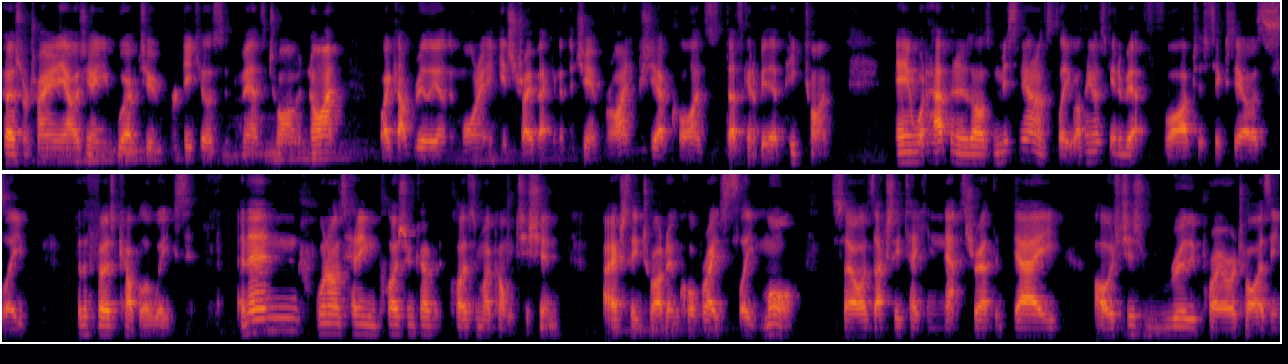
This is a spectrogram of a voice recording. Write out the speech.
personal training hours, you know, you work to ridiculous amounts of time at night wake up really early in the morning and get straight back into the gym, right? Because you have clients, that's going to be their peak time. And what happened is I was missing out on sleep. I think I was getting about five to six hours of sleep for the first couple of weeks. And then when I was heading closer and closer to my competition, I actually tried to incorporate sleep more. So I was actually taking naps throughout the day. I was just really prioritizing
